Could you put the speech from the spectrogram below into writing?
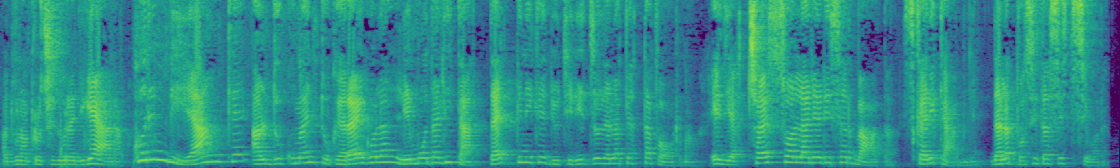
ad una procedura di gara, con rinvii anche al documento che regola le modalità tecniche di utilizzo della piattaforma e di accesso all'area riservata, scaricabile dall'apposita sezione.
